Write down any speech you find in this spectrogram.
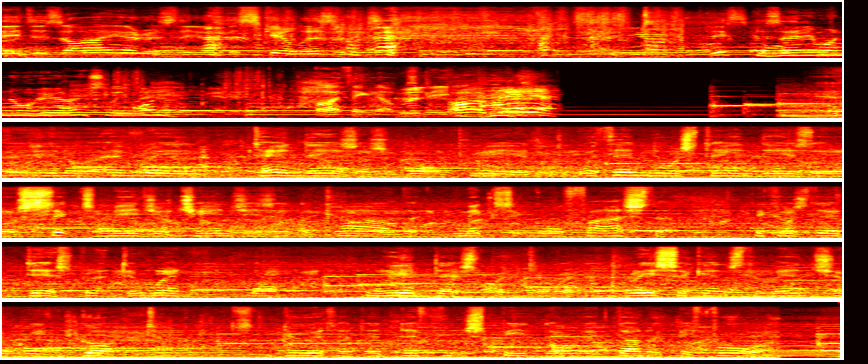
The desire is there, the skill isn't. Does anyone know who actually won? Oh, I think that was me. Uh, you know, every 10 days there's a Grand Prix, and within those 10 days there are six major changes in the car that makes it go faster because they're desperate to win. Well, we're desperate to win. In Race Against Dementia, we've got to do it at a different speed than we've done it before.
